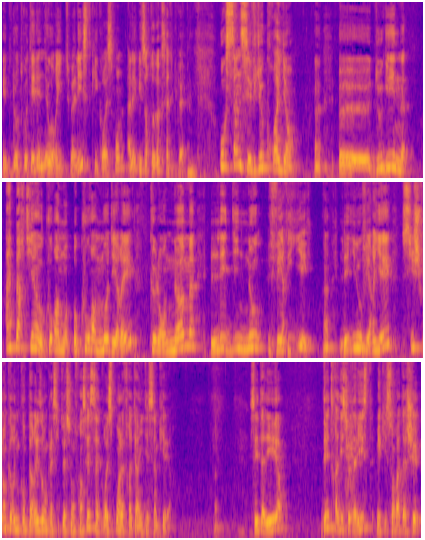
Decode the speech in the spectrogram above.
et de l'autre côté les néo-ritualistes, qui correspondent à l'Église orthodoxe actuelle. Au sein de ces vieux croyants, hein, euh, Dugin appartient au courant, modéré que l'on nomme les dino-verriers. Hein. Les dino-verriers, si je fais encore une comparaison avec la situation française, ça correspond à la fraternité Saint-Pierre. Hein. C'est-à-dire des traditionalistes, mais qui sont rattachés,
